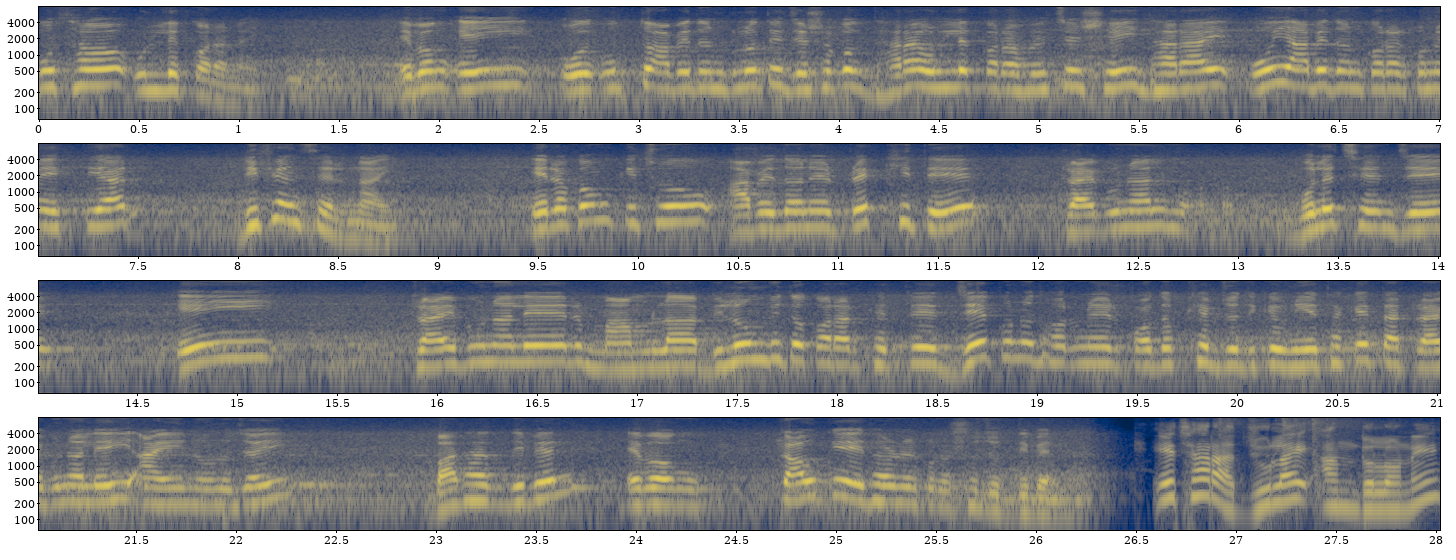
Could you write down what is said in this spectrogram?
কোথাও উল্লেখ করা নাই। এবং এই উক্ত আবেদনগুলোতে যে সকল ধারা উল্লেখ করা হয়েছে, সেই ধারায় ওই আবেদন করার কোনো এখতিয়ার ডিফেন্সের নাই। এরকম কিছু আবেদনের প্রেক্ষিতে ট্রাইব্যুনাল বলেছেন যে এই ট্রাইব্যুনালের মামলা বিলম্বিত করার ক্ষেত্রে যে কোনো ধরনের পদক্ষেপ যদি কেউ নিয়ে থাকে, তা ট্রাইব্যুনাল এই আইন অনুযায়ী বাধা দিবেন। এবং কাউকে এ ধরনের কোনো সুযোগ দিবেন না। এছাড়া জুলাই আন্দোলনে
